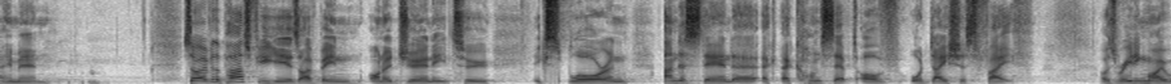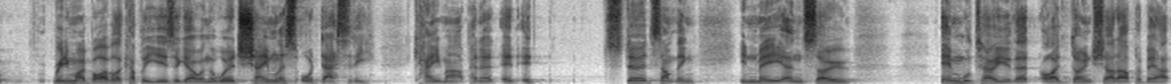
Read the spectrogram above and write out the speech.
amen. So, over the past few years, I've been on a journey to explore and understand a, a, a, concept of audacious faith. I was reading my, reading my Bible a couple of years ago, and the word shameless audacity came up, and it, it, it stirred something in me. And so, Em will tell you that I don't shut up about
